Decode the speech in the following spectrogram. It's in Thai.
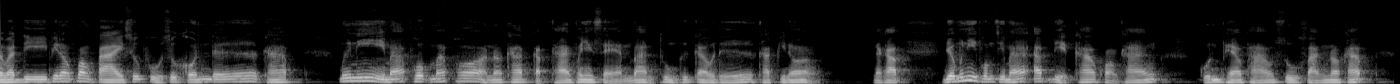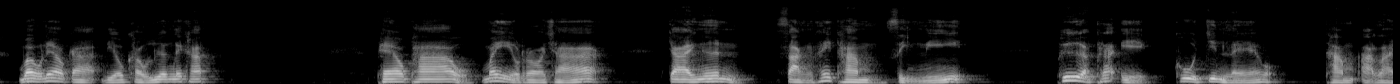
สวัสดีพี่น้องป้องปายสุผู้สุคนเด้อครับมื้อนี้มาพบมาพ่อเนาะครับกับทางพญแสนบ้านทุ่งคือเก่าเด้อครับพี่น้องนะครับเดี๋ยวมื้อนี้ผมสิมาอัปเดตข่าวของทางขุนแผวพราวสู่ฟังเนาะครับเว้าแล้วกะเดี๋ยวเข้าเรื่องเลยครับแพรวพาวไม่รอช้า จ่ายเงิน สั่งให้ทำสิ่งนี้ เพื่อพระเอกคู่จิ้นแล้วทำอะไร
